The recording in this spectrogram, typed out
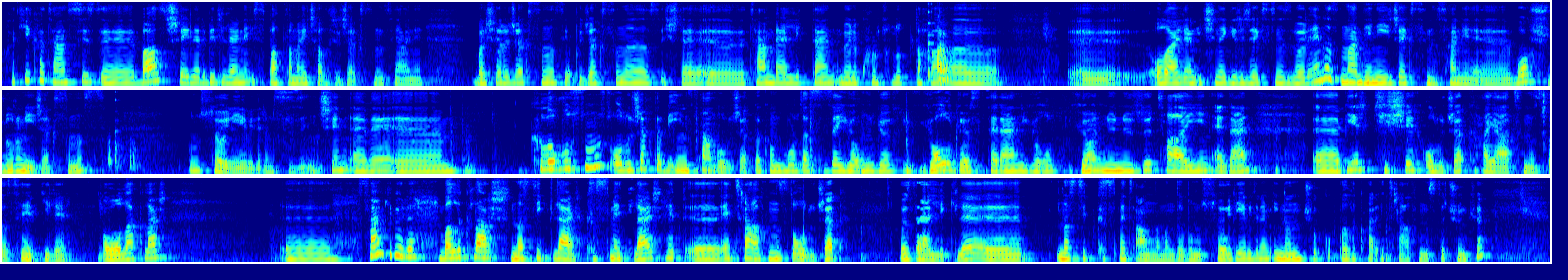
hakikaten siz e, bazı şeyleri birilerine ispatlamaya çalışacaksınız. Yani başaracaksınız, yapacaksınız. İşte e, tembellikten böyle kurtulup daha e, e, olayların içine gireceksiniz. Böyle en azından deneyeceksiniz. Hani e, boş durmayacaksınız. Bunu söyleyebilirim sizin için. E, ve e, kılavuzunuz olacak da bir insan olacak. Bakın burada size yol, göz, yol gösteren, yol yönünüzü tayin eden e, bir kişi olacak hayatınızda sevgili oğlaklar. E, sanki böyle balıklar, nasipler, kısmetler hep e, etrafınızda olacak. Özellikle e, nasip kısmet anlamında bunu söyleyebilirim. İnanın çok balık var etrafınızda çünkü.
